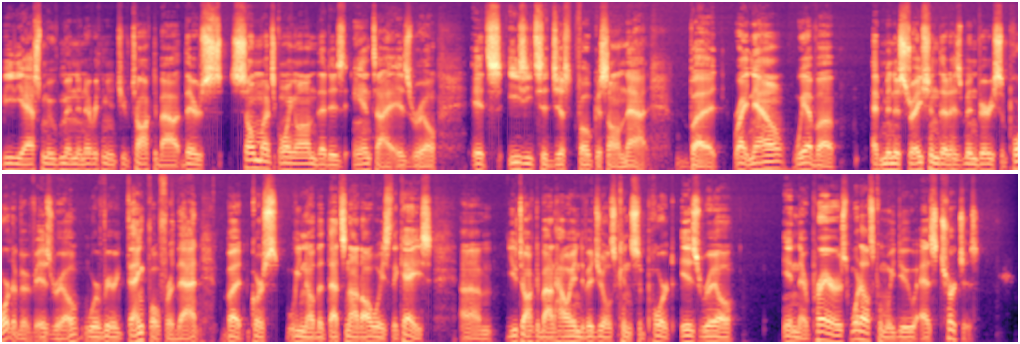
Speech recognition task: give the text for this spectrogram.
BDS movement and everything that you've talked about. There's so much going on that is anti Israel. It's easy to just focus on that. But right now, we have a administration that has been very supportive of Israel. We're very thankful for that. But of course, we know that that's not always the case. Um, you talked about how individuals can support Israel in their prayers. What else can we do as churches?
